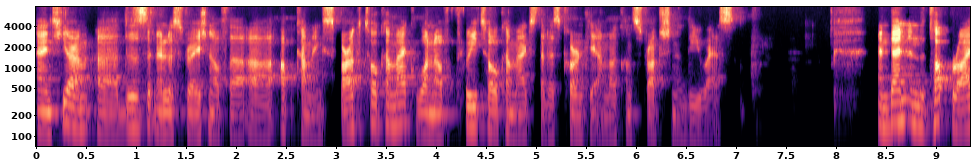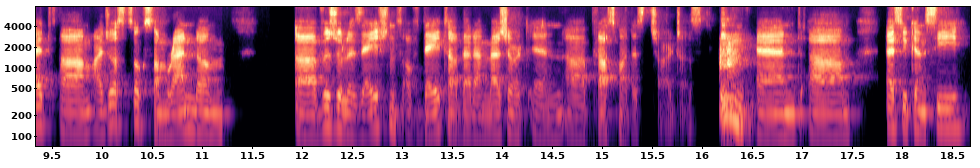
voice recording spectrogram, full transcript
And here, um, uh, this is an illustration of the upcoming SPARC tokamak, one of three tokamaks that is currently under construction in the US. And then in the top right, um, I just took some random uh, visualizations of data that are measured in uh, plasma discharges. and um, as you can see,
